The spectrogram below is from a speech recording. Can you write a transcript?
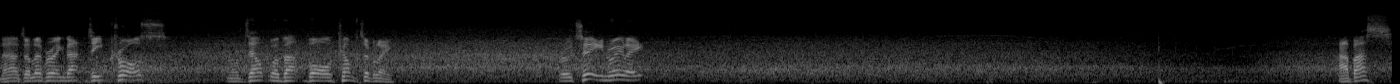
Now delivering that deep cross. Well, dealt with that ball comfortably. Routine, really. Abbas.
